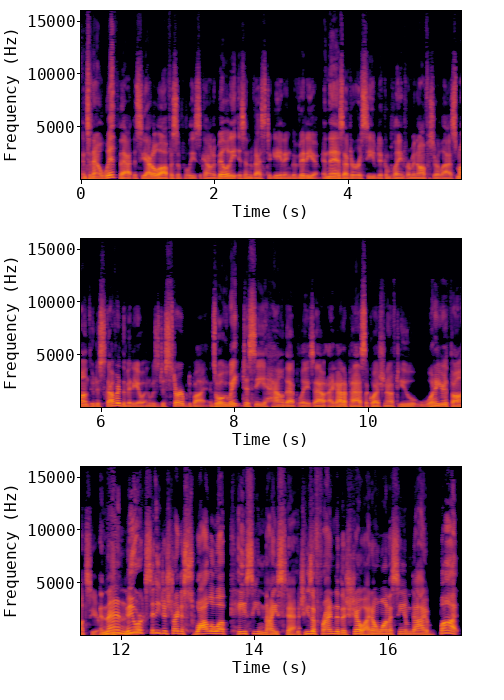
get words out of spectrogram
And so now, with that, the Seattle Office of Police Accountability is investigating the video. And this after received a complaint from an officer last month who discovered the video and was disturbed by it. And so while we wait to see how that plays out, I gotta pass the question off to you. What are your thoughts here? And then New York City just tried to swallow up Casey Neistat, which he's a friend of the show. I don't want to see him die, but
